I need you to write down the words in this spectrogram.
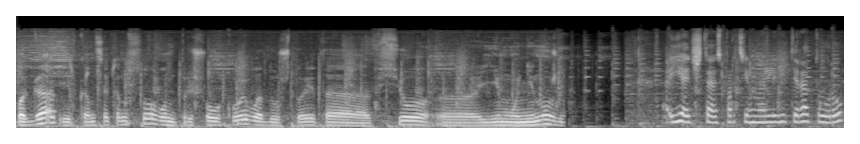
богат. И в конце концов он пришел к выводу, что это все ему не нужно. Я читаю спортивную литературу,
